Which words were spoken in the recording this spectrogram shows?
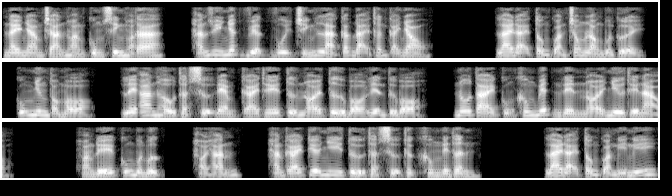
Nay nham chán hoàng cung sinh hoạt ta, hắn duy nhất việc vui chính là các đại thần cãi nhau. Lai đại tổng quản trong lòng buồn cười, cũng nhưng tò mò, Lê An Hầu thật sự đem cái thế tử nói từ bỏ liền từ bỏ, nô tài cũng không biết nên nói như thế nào. Hoàng đế cũng buồn bực, hỏi hắn, hắn cái kia nhi tử thật sự thực không nên thân. Lai đại tổng quản nghĩ nghĩ,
